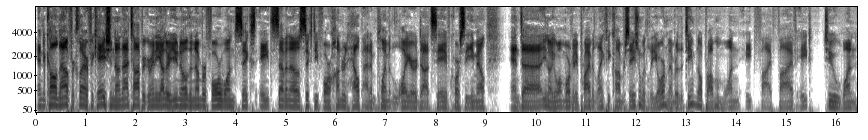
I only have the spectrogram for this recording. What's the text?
And to call now for clarification on that topic or any other, you know the number 416 870 6400, help at employmentlawyer.ca. Of course, the email. And, uh, you know, you want more of a private, lengthy conversation with Lior, member of the team, no problem. 1 855 821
